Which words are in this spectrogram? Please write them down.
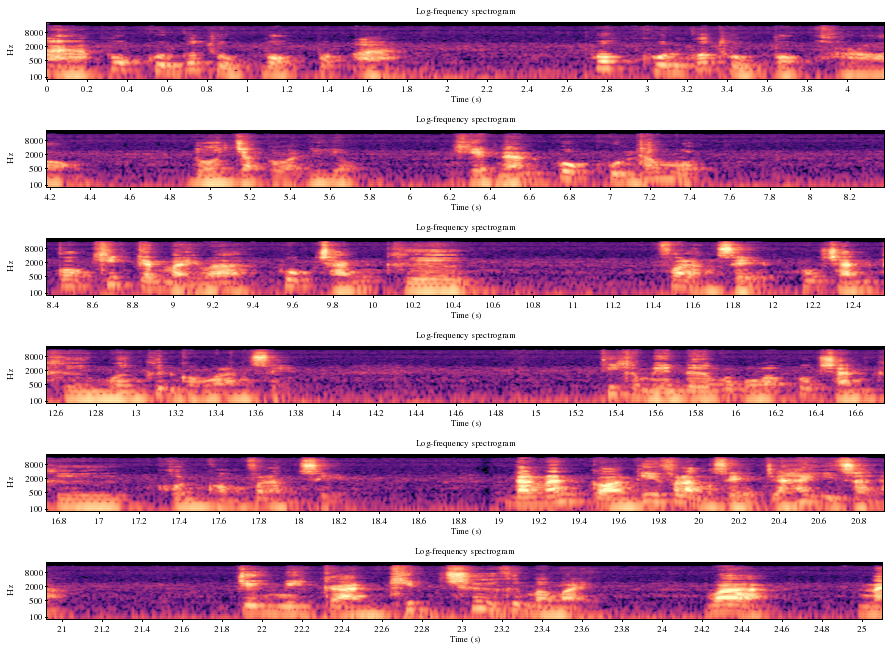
อ่าพวกคุณก็ถูกปกปอ่าพวกคุณก็ถูกปกครองโดยจักรวรรดินิยม เขตนั้นพวกคุณทั้งหมด ก็คิดกันใหม่ว่าพวกฉันคือ ฝรั่งเศส พวกฉันคือเมืองขึ้นของฝรั่งเศส ที่เขมรเดิมก็บอกว่าพวกฉันคือคนของฝรั่งเศส ดังนั้นก่อนที่ฝรั่งเศสจะให้อิสระ จึงมีการคิดชื่อขึ้นมาใหม่ ว่าใน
